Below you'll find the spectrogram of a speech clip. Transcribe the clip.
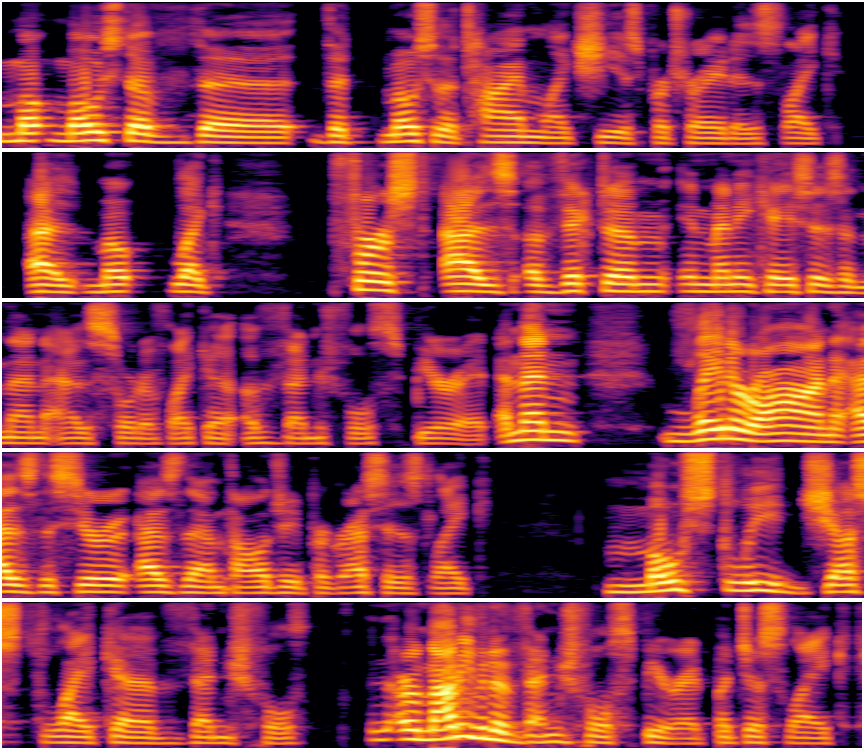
mo- most of the the most of the time like she is portrayed as like as mo- like first as a victim in many cases and then as sort of like a, a vengeful spirit and then later on as the ser- as the anthology progresses like mostly just like a vengeful or not even a vengeful spirit but just like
